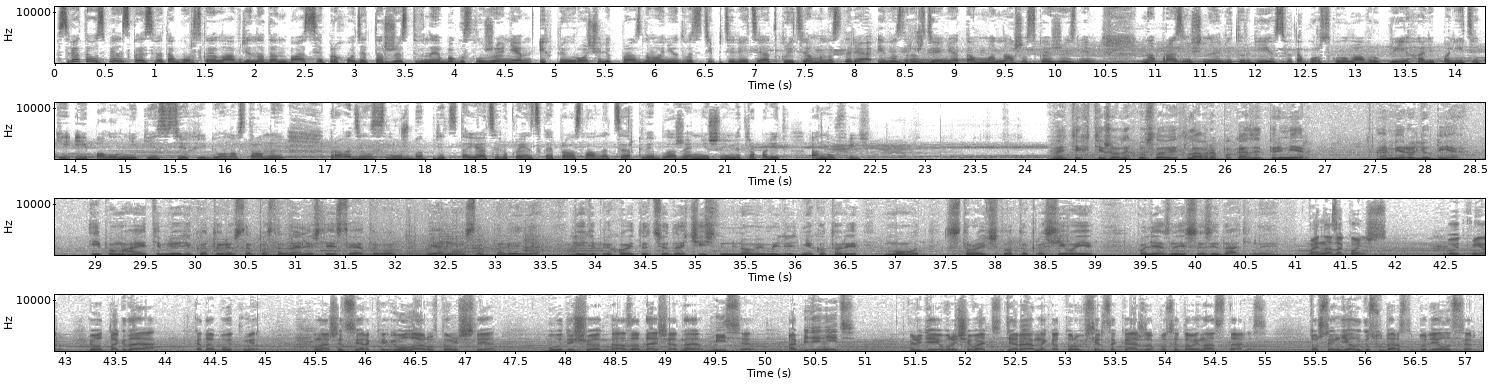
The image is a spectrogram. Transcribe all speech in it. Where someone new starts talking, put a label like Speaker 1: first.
Speaker 1: В Свято-Успенской и Святогорской лавре на Донбассе проходят торжественные богослужения. Их приурочили к празднованию 25-летия открытия монастыря и возрождения там монашеской жизни. На праздничную литургию в Святогорскую лавру приехали политики и паломники из всех регионов страны. Проводил службы предстоятель Украинской Православной Церкви блаженнейший митрополит Ануфрий.
Speaker 2: В этих тяжелых условиях Лавра показывает пример миролюбия и помогает тем людям, которые пострадали вследствие этого военного столкновения. Люди приходят отсюда очищенными новыми людьми, которые могут строить что-то красивое, полезное и созидательное.
Speaker 3: Война закончится, будет мир. И вот тогда, когда будет мир, в нашей церкви и у Лавру в том числе будет еще одна задача, одна миссия – объединить людей, врачевать те раны, которые в сердце каждого после этой войны остались. То, что не делает государство, будет делать церковь.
